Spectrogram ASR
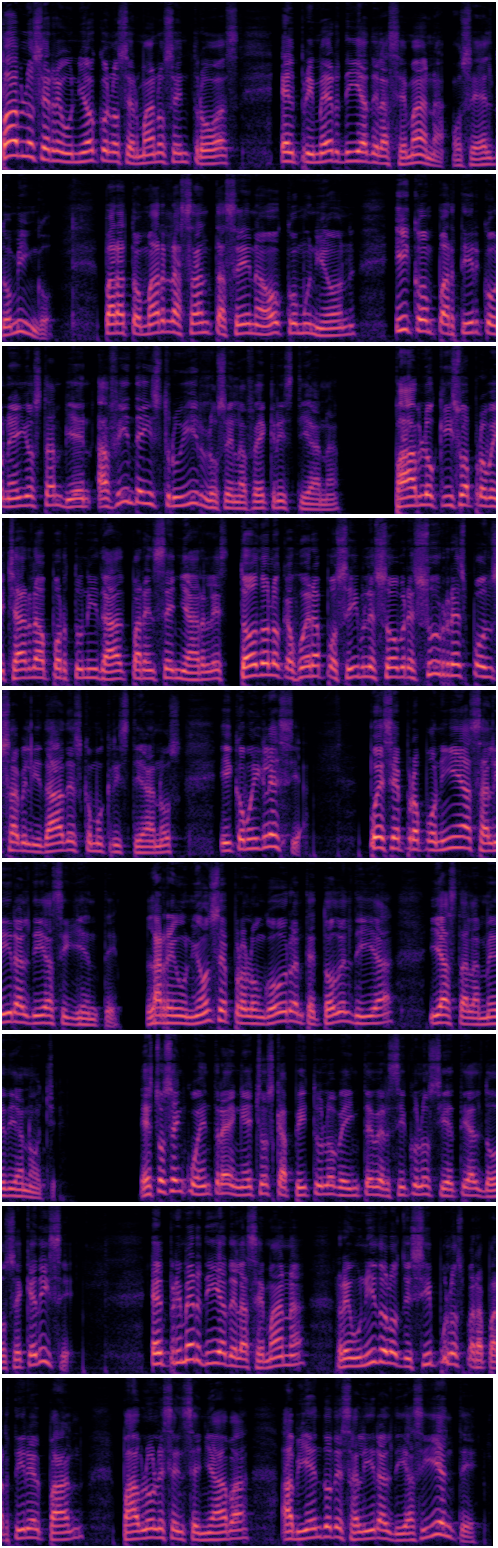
Pablo se reunió con los hermanos en Troas el primer día de la semana, o sea, el domingo, para tomar la Santa Cena o comunión y compartir con ellos también a fin de instruirlos en la fe cristiana. Pablo quiso aprovechar la oportunidad para enseñarles todo lo que fuera posible sobre sus responsabilidades como cristianos y como iglesia, pues se proponía salir al día siguiente. La reunión se prolongó durante todo el día y hasta la medianoche. Esto se encuentra en Hechos capítulo 20 versículos 7 al 12 que dice, El primer día de la semana, reunidos los discípulos para partir el pan, Pablo les enseñaba habiendo de salir al día siguiente,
